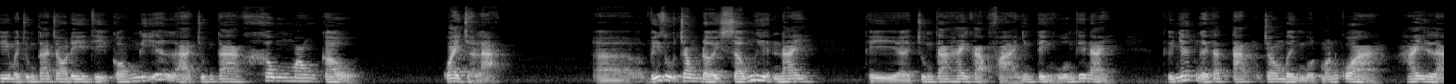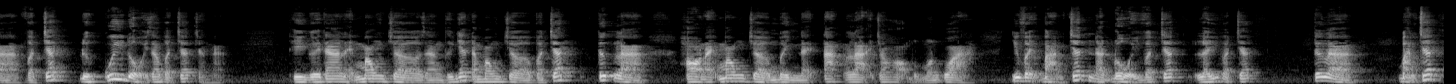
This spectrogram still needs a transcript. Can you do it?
khi mà chúng ta cho đi thì có nghĩa là chúng ta không mong cầu quay trở lại. À, ví dụ trong đời sống hiện nay thì ờ, chúng ta hay gặp phải những tình huống thế này. Thứ nhất người ta tặng cho mình một món quà hay là vật chất được quy đổi ra vật chất chẳng hạn. Thì người ta lại mong chờ rằng thứ nhất là mong chờ vật chất tức là họ lại mong chờ mình lại tặng lại cho họ một món quà. Như vậy bản chất là đổi vật chất lấy vật chất. Tức là bản chất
